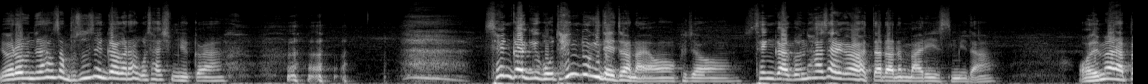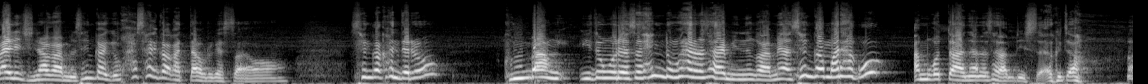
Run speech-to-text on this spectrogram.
여러분들 항상 무슨 생각을 하고 사십니까? 생각이 곧 행동이 되잖아요. 그죠? 생각은 화살과 같다라는 말이 있습니다. 얼마나 빨리 지나가면 생각이 화살과 같다 그러겠어요. 생각한 대로 금방 이동을 해서 행동을 하는 사람이 있는가 하면 생각만 하고 아무것도 안 하는 사람도 있어요. 그죠?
